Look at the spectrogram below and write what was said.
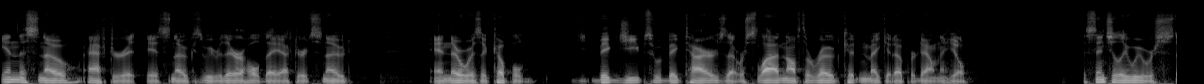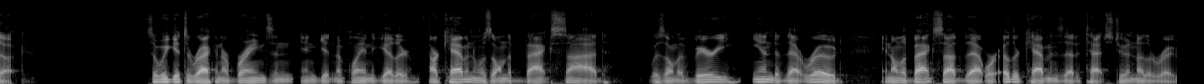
in the snow after it, it snowed because we were there a whole day after it snowed. And there was a couple big Jeeps with big tires that were sliding off the road, couldn't make it up or down the hill. Essentially, we were stuck. So we get to racking our brains and, and getting a plan together. Our cabin was on the back side, was on the very end of that road. And on the back side of that were other cabins that attached to another road.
